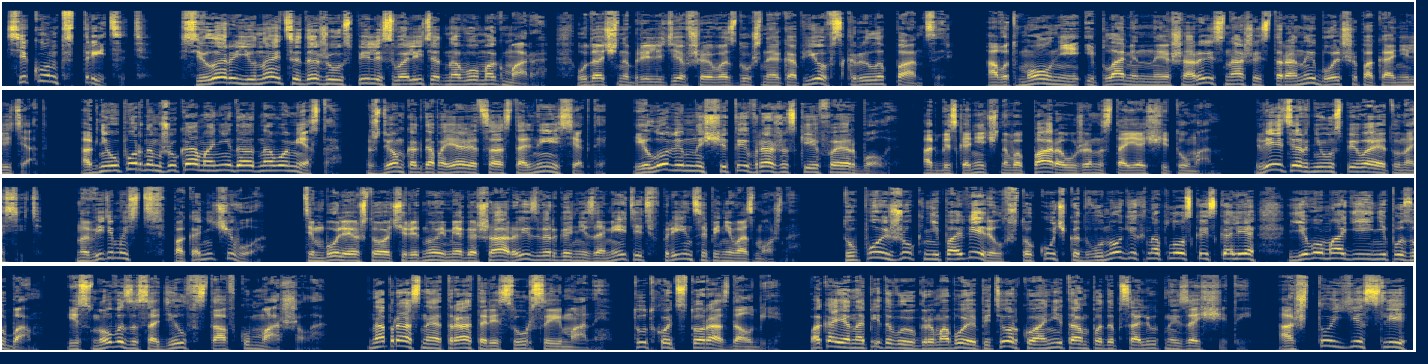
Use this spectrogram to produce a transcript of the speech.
Секунд тридцать. Силары юнайцы даже успели свалить одного магмара. Удачно прилетевшее воздушное копье вскрыло панцирь. А вот молнии и пламенные шары с нашей стороны больше пока не летят. Огнеупорным жукам они до одного места. Ждем, когда появятся остальные секты, и ловим на щиты вражеские фаерболы. От бесконечного пара уже настоящий туман. Ветер не успевает уносить. Но видимость пока ничего. Тем более, что очередной мегашар изверга не заметить в принципе невозможно. Тупой жук не поверил, что кучка двуногих на плоской скале его магии не по зубам, и снова засадил в ставку маршала. Напрасная трата ресурса и маны. Тут хоть сто раз долби. Пока я напитываю громобоя пятерку, они там под абсолютной защитой. А что если...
